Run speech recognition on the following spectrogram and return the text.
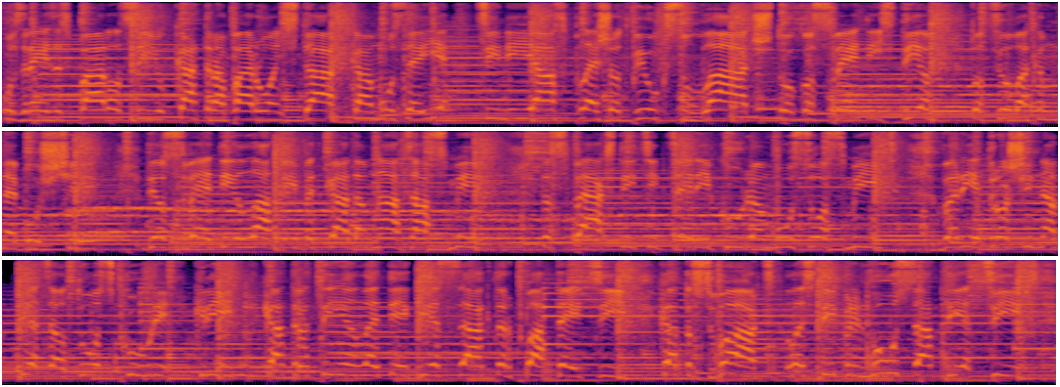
Uzreiz es pārlasīju katra varoņa stāstu, kā mūsējie cīnījās, plēšot vilks un lāčus. To, ko svētīs Dievs, to cilvēkam nebūs šķirt. Dievs svētīja Latviju, bet kādam nācās mirt. Tas spēks, ticība, cerība, kuram mūsos mīt, var iedrošināt piecelt tos, kuri krīt. Katra diena, lai tiek iesākta ar pateicību, katrs vārds, lai stiprina mūsu attiecības.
